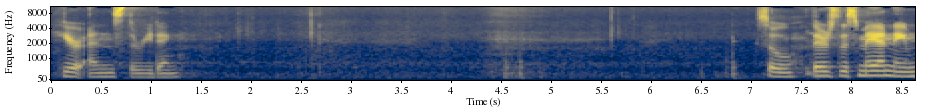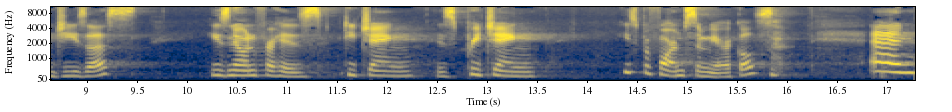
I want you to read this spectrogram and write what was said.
Here ends the reading. So there's this man named Jesus. He's known for his teaching, his preaching. He's performed some miracles. And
